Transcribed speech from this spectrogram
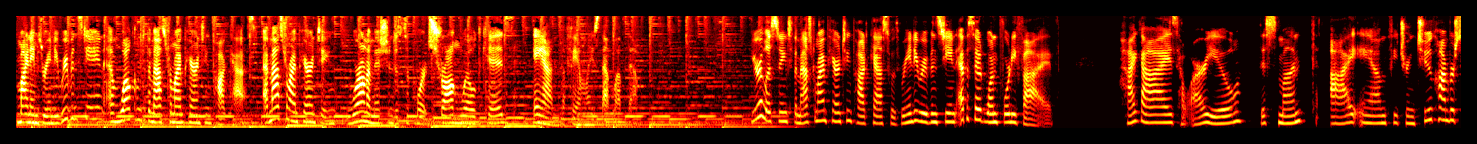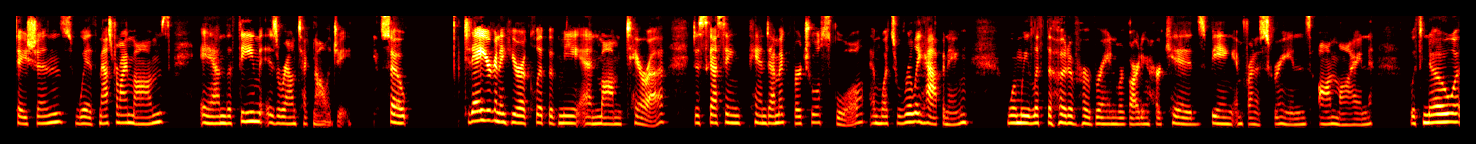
My name is Randi Rubenstein, and welcome to the Mastermind Parenting Podcast. At Mastermind Parenting, we're on a mission to support strong willed kids and the families that love them. You're listening to the Mastermind Parenting Podcast with Randi Rubenstein, episode 145. Hi, guys. How are you? This month, I am featuring two conversations with Mastermind Moms, and the theme is around technology. So, Today, you're going to hear a clip of me and mom Tara discussing pandemic virtual school and what's really happening when we lift the hood of her brain regarding her kids being in front of screens online with no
